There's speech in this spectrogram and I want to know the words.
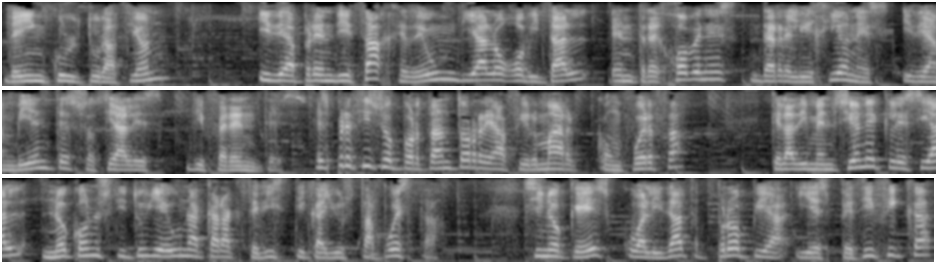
de inculturación y de aprendizaje de un diálogo vital entre jóvenes de religiones y de ambientes sociales diferentes. Es preciso, por tanto, reafirmar con fuerza que la dimensión eclesial no constituye una característica justapuesta, sino que es cualidad propia y específica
